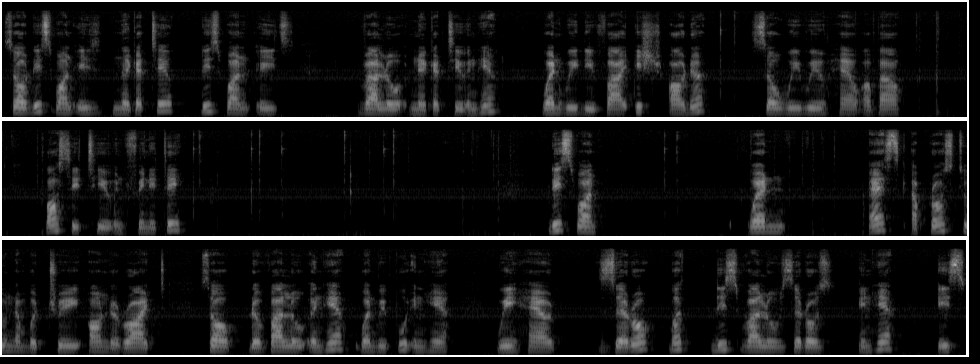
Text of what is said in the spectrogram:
So this one is negative. This one is value negative in here. When we divide each order, so we will have about positive infinity. This one, when x approach to number 3 on the right, so the value in here, when we put in here, we have 0 but this value 0 in here is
